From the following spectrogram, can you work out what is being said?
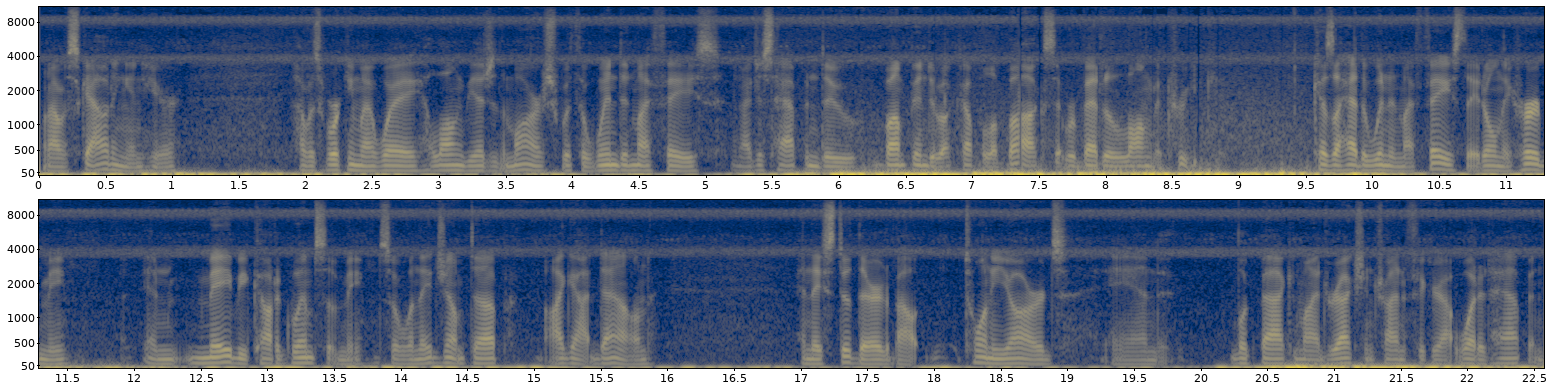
when I was scouting in here, I was working my way along the edge of the marsh with the wind in my face, and I just happened to bump into a couple of bucks that were bedded along the creek. Because I had the wind in my face, they'd only heard me and maybe caught a glimpse of me. So when they jumped up, I got down, and they stood there at about 20 yards and looked back in my direction trying to figure out what had happened.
